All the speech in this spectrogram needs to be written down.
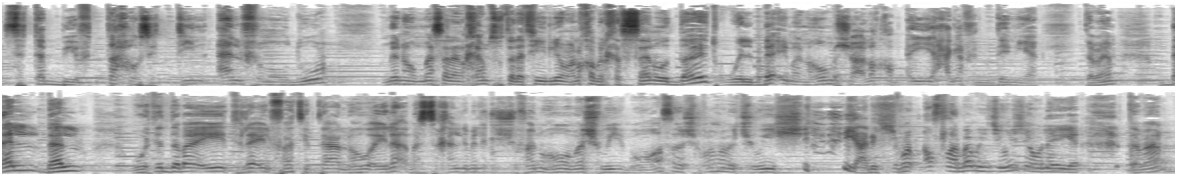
ستات بيفتحوا ستين ألف موضوع. منهم مثلا 35 ليهم علاقة بالخسان والدايت والباقي ما لهمش علاقة بأي حاجة في الدنيا. تمام؟ بل بل وتبدأ بقى إيه تلاقي الفاتي بتاع اللي هو إيه لأ بس خلي بالك الشوفان وهو مشوي هو أصلا الشوفان ما بيتشويش يعني الشوفان أصلا ما بيتشويش يا ولية. تمام؟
